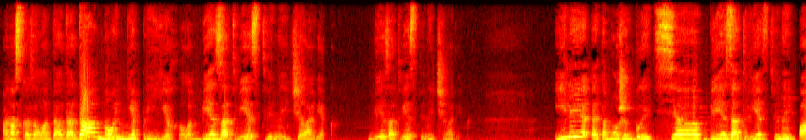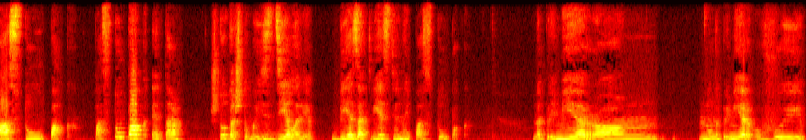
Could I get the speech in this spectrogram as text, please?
Она сказала да-да-да, но не приехала. Безответственный человек. Безответственный человек. Или это может быть э, безответственный поступок. Поступок – это что-то, что мы сделали. Безответственный поступок. Например, ну, например, вы,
